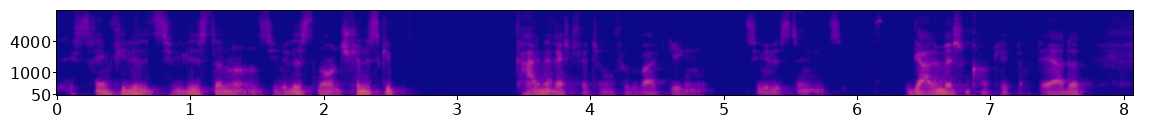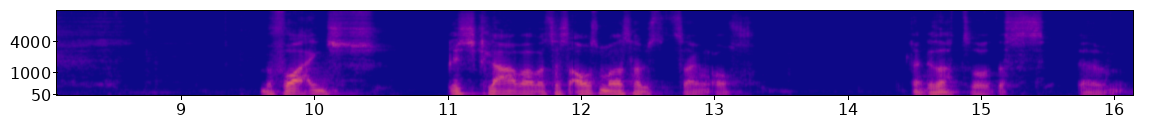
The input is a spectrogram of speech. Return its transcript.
extrem viele Zivilistinnen und Zivilisten. Und ich finde, es gibt keine Rechtfertigung für Gewalt gegen Zivilistinnen, egal in welchem Konflikt auf der Erde. Bevor eigentlich richtig klar war, was das ausmacht, habe ich sozusagen auch dann gesagt, so, das, ähm,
